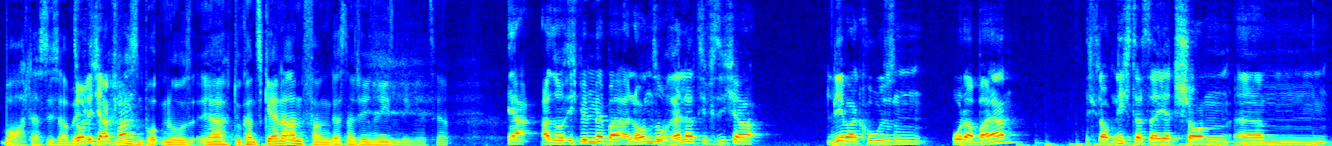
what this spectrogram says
Boah, das ist aber Soll ich eine Riesenprognose. Ja, du kannst gerne anfangen. Das ist natürlich ein Riesending jetzt, ja. Ja, also ich bin mir bei Alonso relativ sicher, Leverkusen oder Bayern. Ich glaube nicht, dass er jetzt schon ähm,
